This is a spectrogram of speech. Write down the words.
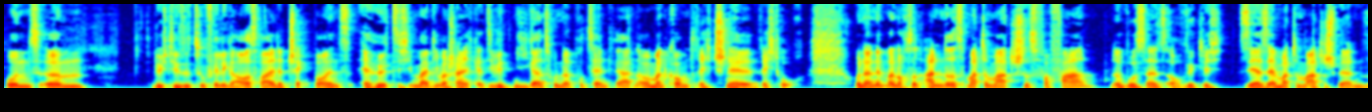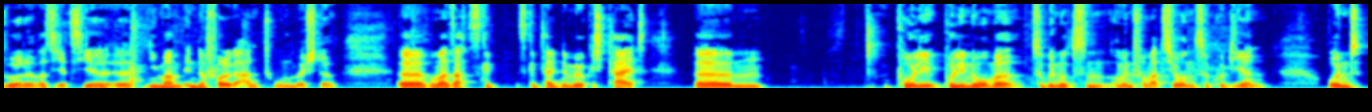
Und ähm, durch diese zufällige Auswahl der Checkpoints erhöht sich immer die Wahrscheinlichkeit. Sie wird nie ganz 100% werden, aber man kommt recht schnell, recht hoch. Und dann nimmt man noch so ein anderes mathematisches Verfahren, ne, wo es dann jetzt auch wirklich sehr, sehr mathematisch werden würde, was ich jetzt hier äh, niemandem in der Folge antun möchte, äh, wo man sagt, es gibt, es gibt halt eine Möglichkeit, ähm, Poly Polynome zu benutzen, um Informationen zu codieren und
